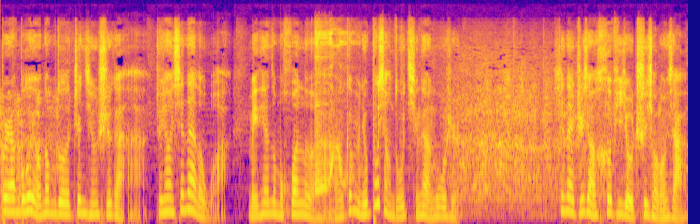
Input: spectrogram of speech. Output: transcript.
不然不会有那么多的真情实感啊！就像现在的我，每天这么欢乐啊，我根本就不想读情感故事，现在只想喝啤酒吃小龙虾。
